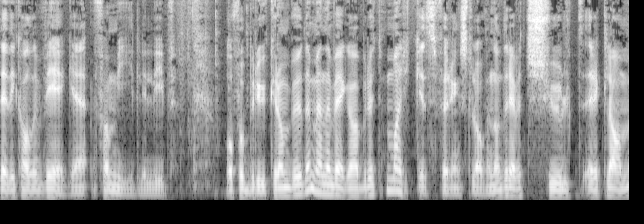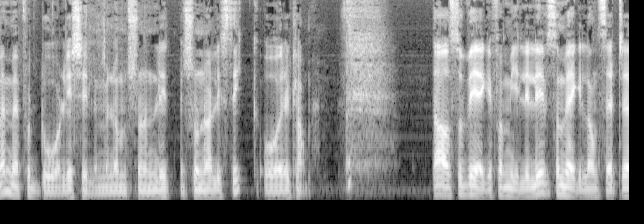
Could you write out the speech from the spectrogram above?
det de kaller VG familieliv. Og Forbrukerombudet mener VG har brutt markedsføringsloven og drevet skjult reklame med for dårlig skille mellom journalistikk og reklame. Det er altså VG familieliv som VG lanserte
